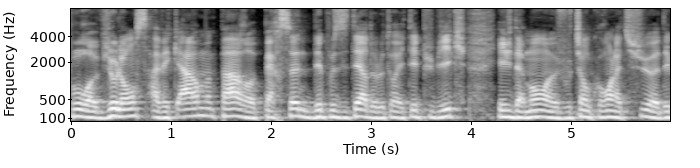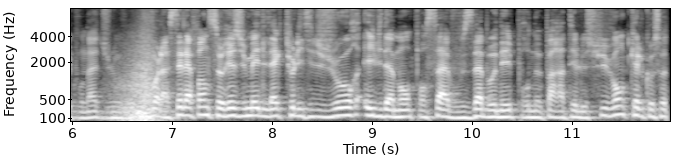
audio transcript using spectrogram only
pour violence avec arme par personne dépositaire de l'autorité publique. Évidemment, je vous tiens au courant là-dessus dès qu'on a du nouveau. Voilà, c'est la fin de ce résumé de l'actualité du jour. Évidemment, pensez à vous abonner pour ne pas rater le suivant, quelle que soit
